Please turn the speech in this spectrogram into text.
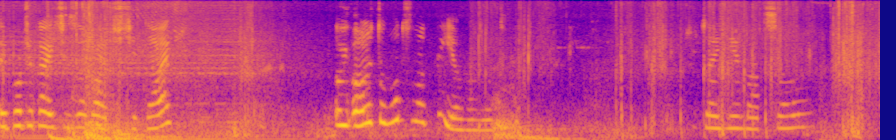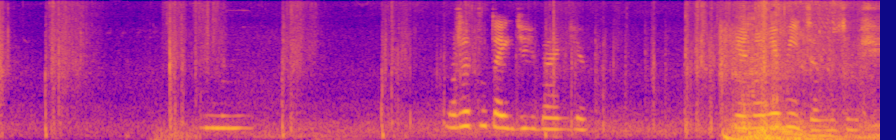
Ej, poczekajcie, zobaczcie, tak? Oj, ale to mocno odbija nawet. Tutaj nie ma co. Mm. Może tutaj gdzieś będzie. Nie, no nie widzę no coś.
